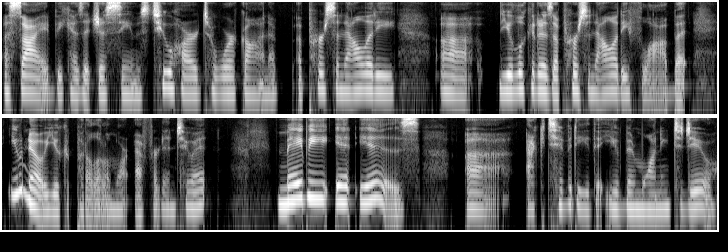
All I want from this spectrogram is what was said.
aside because it just seems too hard to work on. A, a personality, uh, you look at it as a personality flaw, but you know you could put a little more effort into it. Maybe it is uh, activity that you've been wanting to do.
